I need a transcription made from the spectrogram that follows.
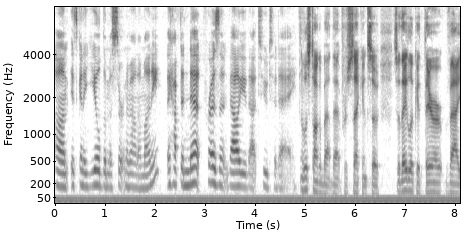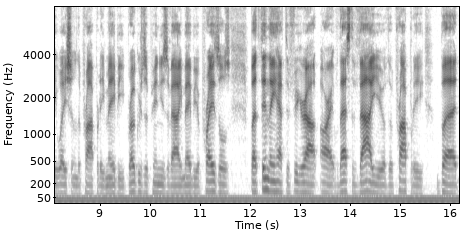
um, it's going to yield them a certain amount of money. They have to net present value that to today. Well, let's talk about that for a second. So, so they look at their valuation of the property, maybe brokers' opinions of value, maybe appraisals, but then they have to figure out, all right, well, that's the value of the property, but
